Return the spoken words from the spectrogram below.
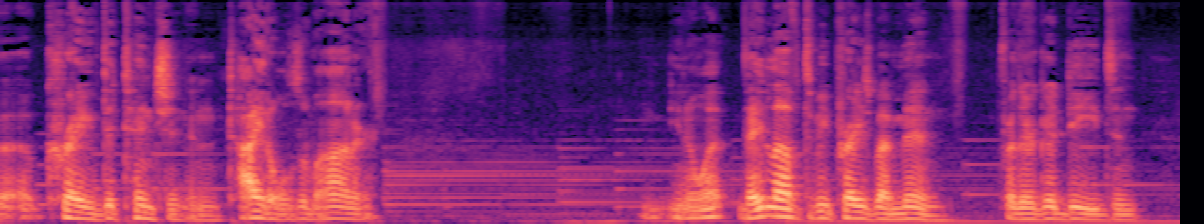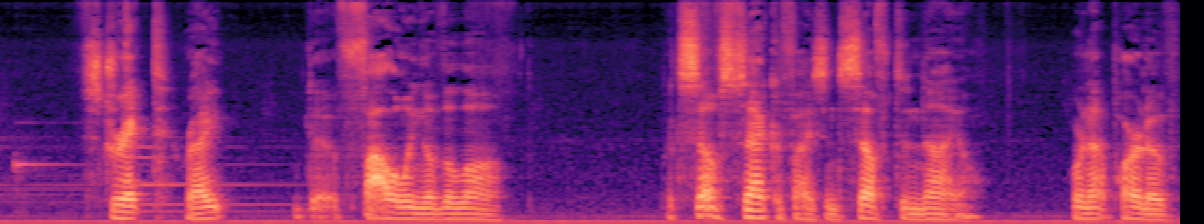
uh, craved attention and titles of honor. You know what? They love to be praised by men for their good deeds and strict, right? Following of the law. But self sacrifice and self denial were not part of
